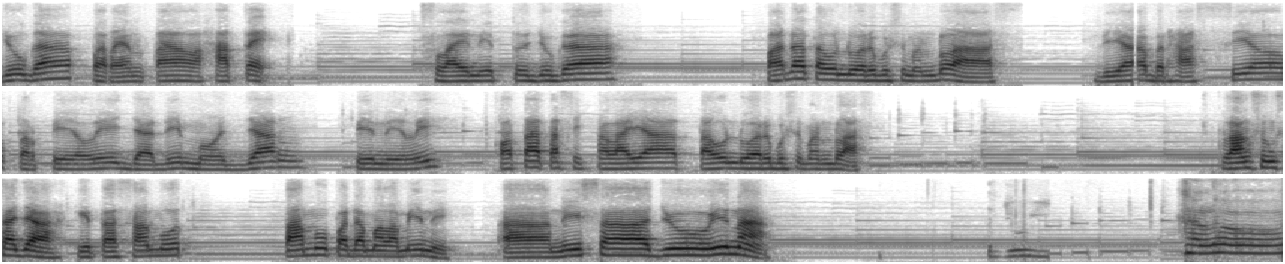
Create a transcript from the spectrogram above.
juga perental HT. Selain itu juga pada tahun 2019 dia berhasil terpilih jadi Mojang Pinilih Kota Tasikmalaya tahun 2019. Langsung saja kita sambut tamu pada malam ini, Anissa Juina. Jui. Halo.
